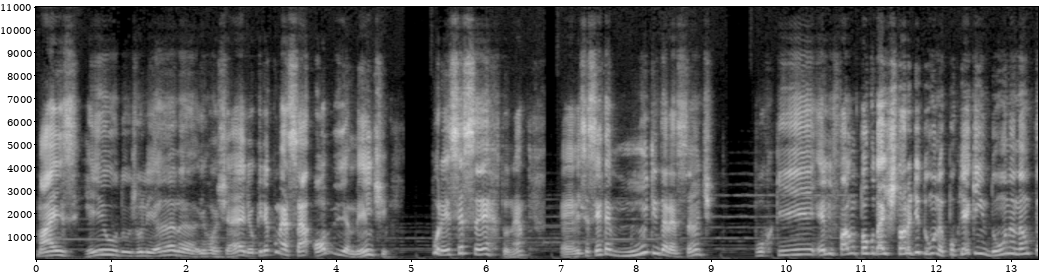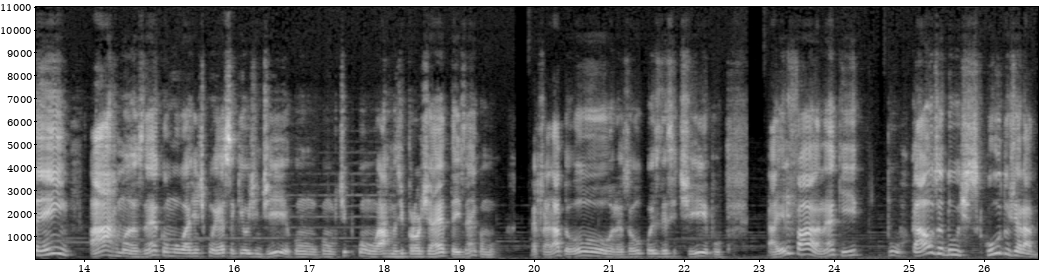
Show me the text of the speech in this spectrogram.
Mas Hildo, Juliana e Rogério, eu queria começar, obviamente, por esse acerto, né? É, esse acerto é muito interessante porque ele fala um pouco da história de Duna. Por que, que em Duna não tem armas, né, como a gente conhece aqui hoje em dia, com, com tipo com armas de projéteis, né, como metralhadoras ou coisas desse tipo. Aí ele fala, né, que por causa do escudo gerador,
